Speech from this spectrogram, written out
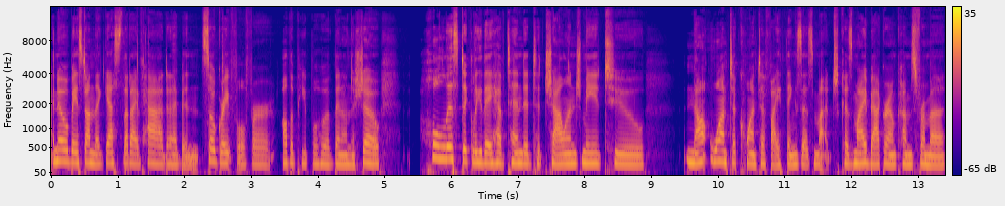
I know based on the guests that I've had, and I've been so grateful for all the people who have been on the show, holistically, they have tended to challenge me to not want to quantify things as much because my background comes from a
